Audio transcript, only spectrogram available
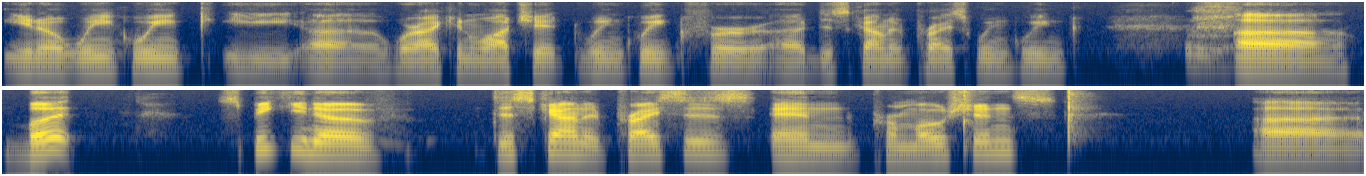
You know, wink, wink. Uh, where I can watch it. Wink, wink for a discounted price. Wink, wink. Uh, but speaking of discounted prices and promotions, uh,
